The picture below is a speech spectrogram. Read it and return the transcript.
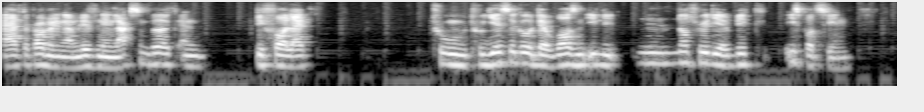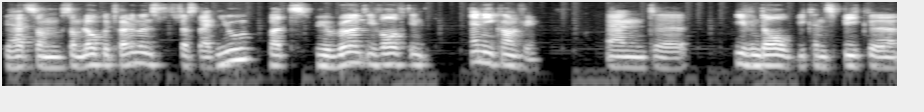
I have the problem. I'm living in Luxembourg, and before like two two years ago, there wasn't really not really a big esports scene. We had some some local tournaments, just like you, but we weren't involved in any country and uh, even though we can speak uh,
